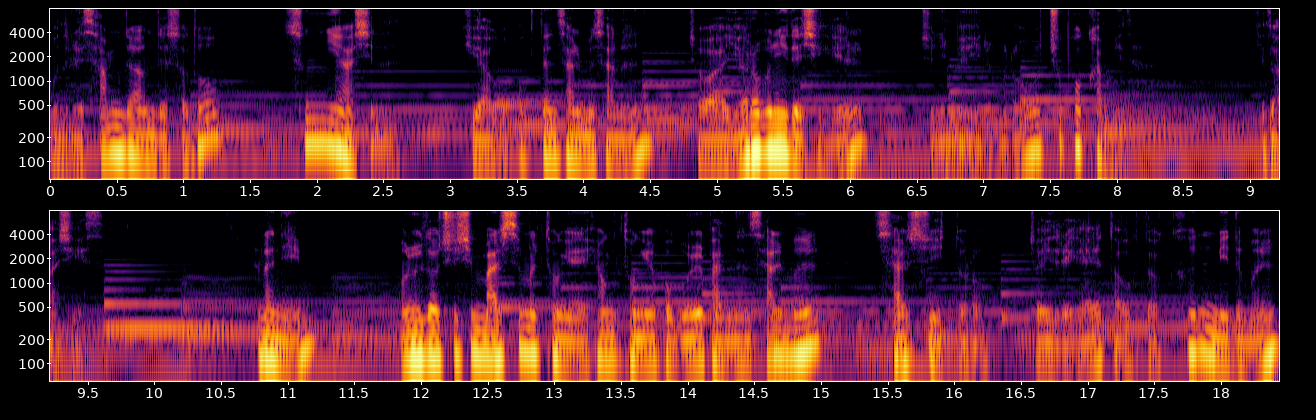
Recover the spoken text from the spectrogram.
오늘의 삶 가운데서도 승리하시는 귀하고 복된 삶을 사는 저와 여러분이 되시길 주님의 이름으로 축복합니다. 기도하시겠습니다. 하나님, 오늘도 주신 말씀을 통해 형통의 복을 받는 삶을 살 수 있도록 저희들에게 더욱더 큰 믿음을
